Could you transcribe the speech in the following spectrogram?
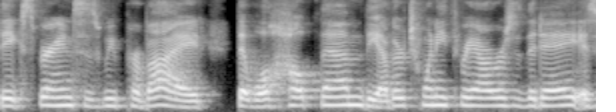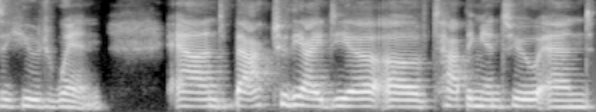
the experiences we provide that will help them the other 23 hours of the day is a huge win. And back to the idea of tapping into and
